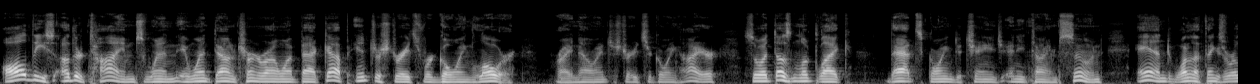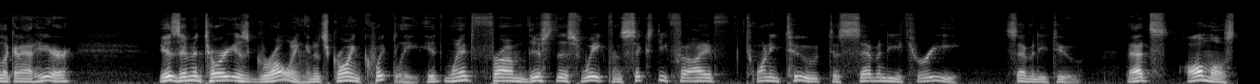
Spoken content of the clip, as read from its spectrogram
all these other times when it went down and turned around and went back up, interest rates were going lower. Right now, interest rates are going higher, so it doesn't look like that's going to change anytime soon. And one of the things we're looking at here is inventory is growing and it's growing quickly. It went from this this week from 6522 to 7372. That's almost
